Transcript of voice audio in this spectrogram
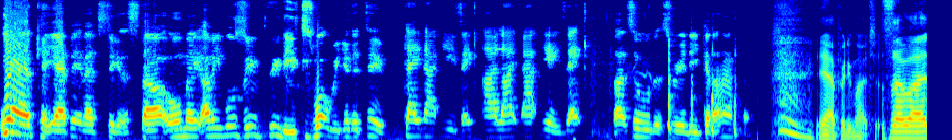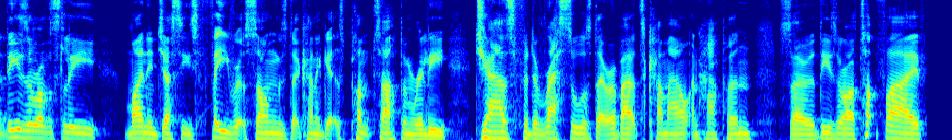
Yeah, okay, yeah, a bit of editing at the start, or maybe I mean we'll zoom through these because what are we're gonna do? Play that music. I like that music. That's all that's really gonna happen. Yeah, pretty much. So uh, these are obviously mine and Jesse's favourite songs that kind of get us pumped up and really jazz for the wrestles that are about to come out and happen. So these are our top five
